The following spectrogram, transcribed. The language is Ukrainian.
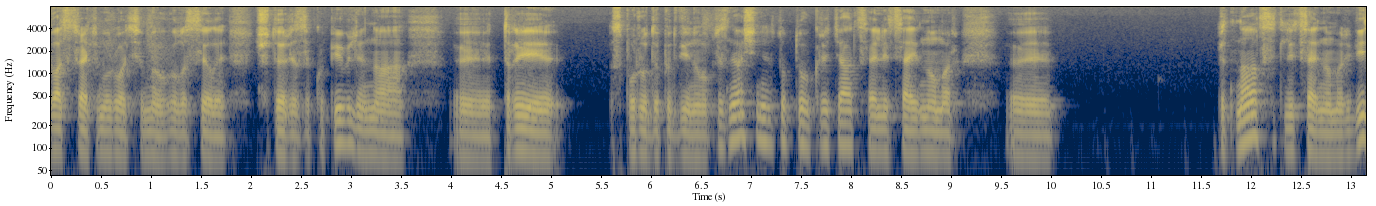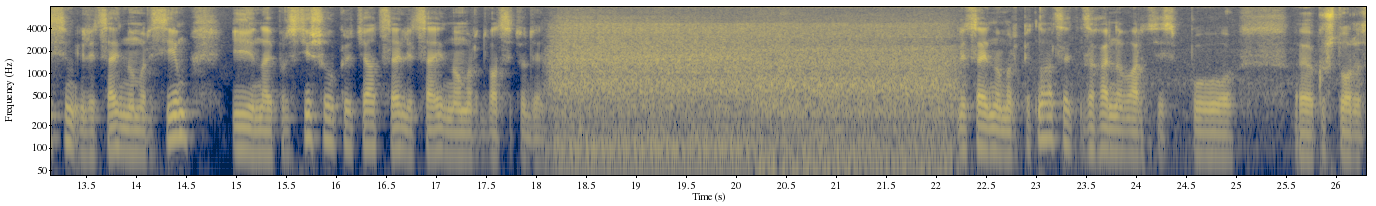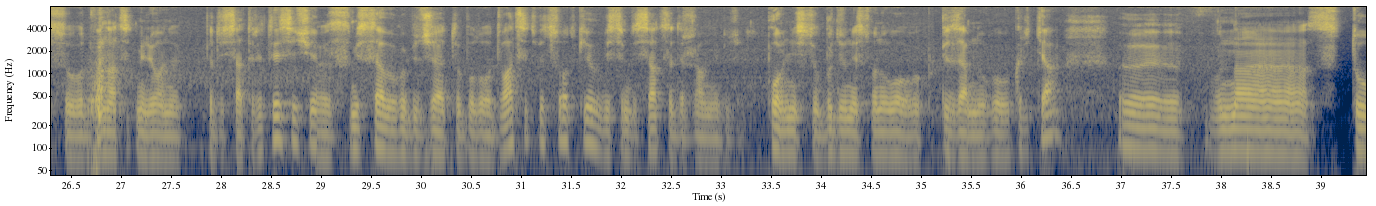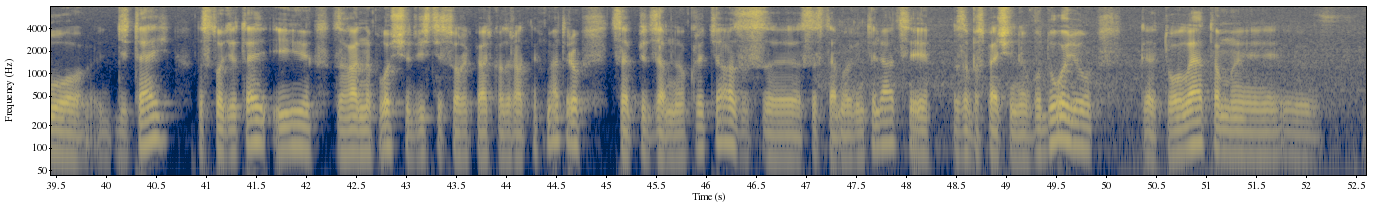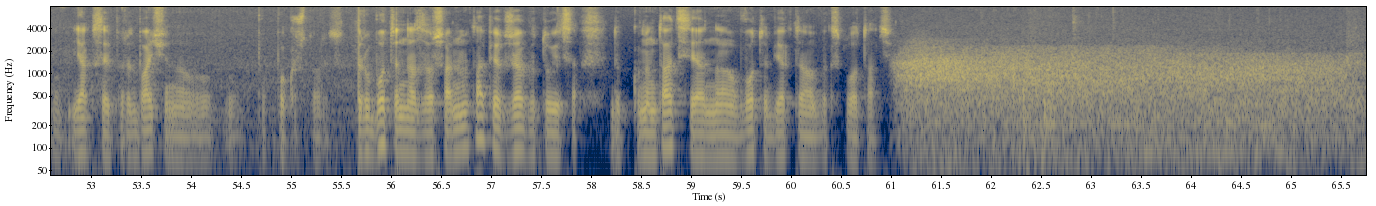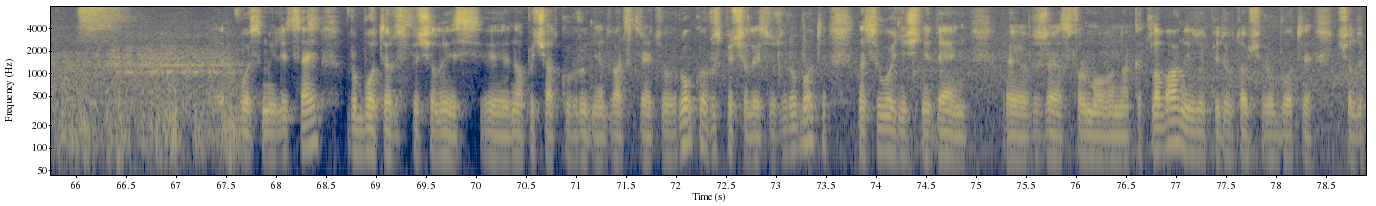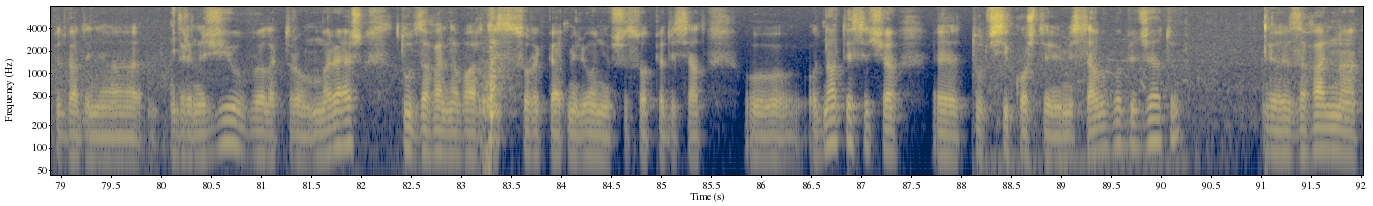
2023 році ми оголосили чотири закупівлі на е, три споруди подвійного призначення, тобто укриття. Це ліцей номер е, 15, ліцей номер 8 і ліцей номер 7. І найпростіше укриття це ліцей номер 21. Ліцей номер 15, загальна вартість по е, кошторису 12 мільйонів 53 тисячі. З місцевого бюджету було 20%, 80% це державний бюджет. Повністю будівництво нового підземного укриття е, на 100 дітей. На 100 дітей і загальна площа 245 квадратних метрів. Це підземне укриття з системою вентиляції, забезпечення водою, туалетами, як це передбачено по, по кошторису. Роботи на завершальному етапі вже готується документація на ввод об'єкта в експлуатацію. Восьмий ліцей. Роботи розпочались е, на початку грудня 23-го року. Розпочались вже роботи. На сьогоднішній день е, вже сформовано котлован, ідуть підготовчі роботи щодо підведення дренажів, електромереж. Тут загальна вартість 45 мільйонів 651 тисяча. Е, Тут всі кошти місцевого бюджету. Загальна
